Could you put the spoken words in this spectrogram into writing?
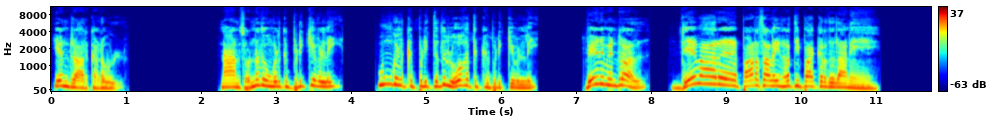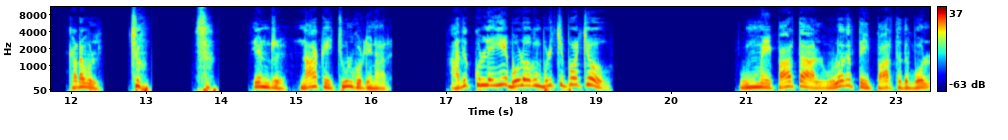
என்றார் கடவுள். நான் சொன்னது உங்களுக்கு பிடிக்கவில்லை. உங்களுக்கு பிடித்தது லோகத்துக்கு பிடிக்கவில்லை. வேணுமென்றால் தேவார பாடசாலை நடத்தி பார்க்கிறது தானே. கடவுள் சு சு என்று நாக்கை சூழ் கொட்டினார். அதுக்குள்ளேயே பூலோகம் புளிச்சு போச்சோ? உம்மை பார்த்தால் உலகத்தை பார்த்தது போல்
